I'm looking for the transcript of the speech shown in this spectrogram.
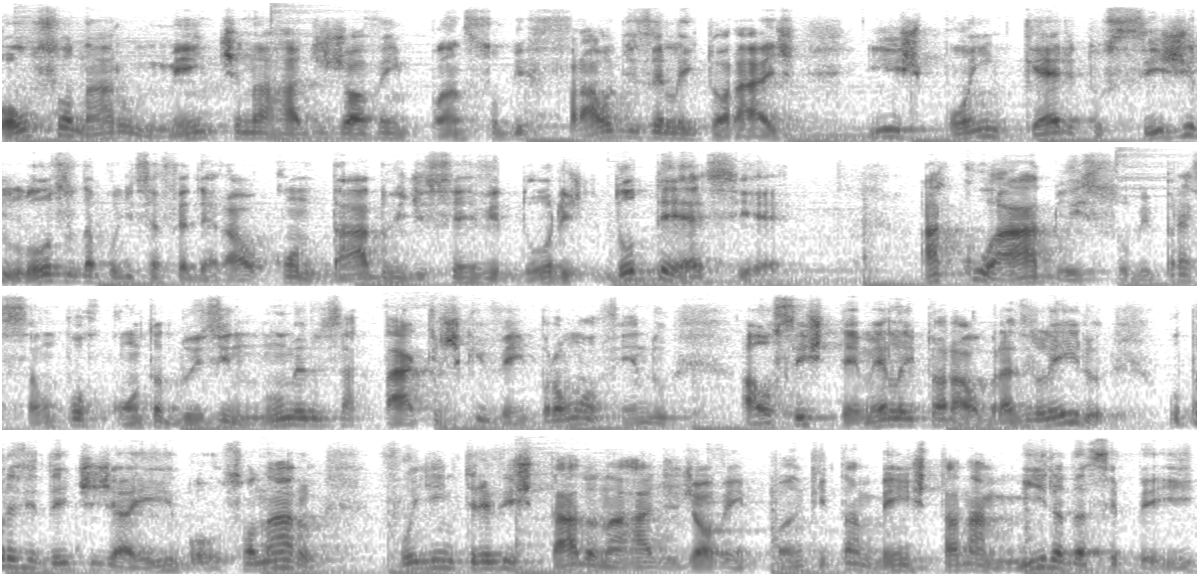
Bolsonaro mente na Rádio Jovem Pan sobre fraudes eleitorais e expõe inquérito sigiloso da Polícia Federal com dados de servidores do TSE acuado e sob pressão por conta dos inúmeros ataques que vem promovendo ao sistema eleitoral brasileiro. O presidente Jair Bolsonaro foi entrevistado na Rádio Jovem Pan, que também está na mira da CPI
